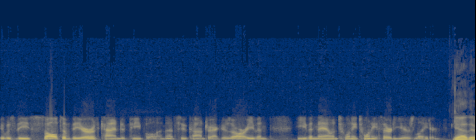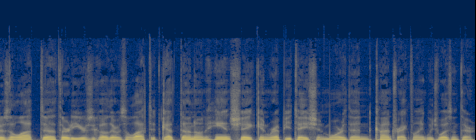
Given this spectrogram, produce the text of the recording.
it was these salt of the earth kind of people, and that's who contractors are. Even even now in 2020, 30 years later. Yeah, there's a lot. Uh, 30 years ago, there was a lot that got done on a handshake and reputation more than contract language, wasn't there?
